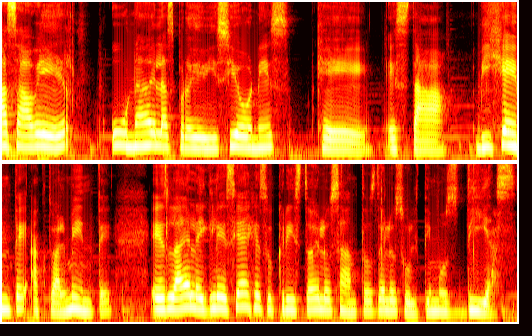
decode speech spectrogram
A saber, una de las prohibiciones que está vigente actualmente es la de la Iglesia de Jesucristo de los Santos de los Últimos Días,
